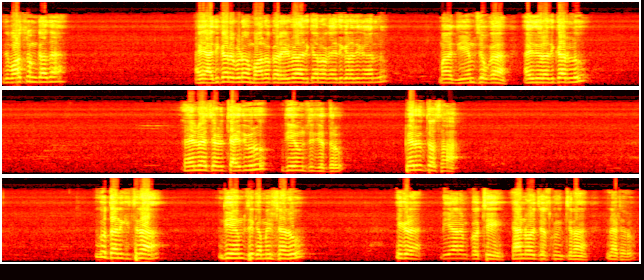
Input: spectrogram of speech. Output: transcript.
ఇది వాస్తవం కాదా? అయ్యే అధికారులు కూడా మాలో ఒక రైల్వే అధికారులు ఒక ఐదుగురు అధికారులు మా జిఎంసీ ఒక ఐదుగురు అధికారులు రైల్వే సైడ్ వచ్చి ఐదుగురు జిఎంసీ ఇద్దరు. పేరుతో సహా. ఇంకో దానికి ఇచ్చిన జిఎంసీ కమిషనరు ఇక్కడ డిఆర్ఎంకి వచ్చి హ్యాండ్ ఓవర్ చేసుకుని ఇచ్చిన లెటరు.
